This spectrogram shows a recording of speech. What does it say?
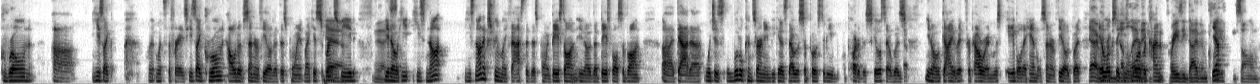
grown. Uh, he's like, what's the phrase? He's like grown out of center field at this point. Like his sprint yeah. speed, yeah, you know, he he's not he's not extremely fast at this point, based on you know the baseball savant uh, data, which is a little concerning because that was supposed to be a part of his skill set was you know, a guy who hit for power and was able to handle center field. But yeah, it looks like he's more of a kind of crazy dive in play. Yeah. saw him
